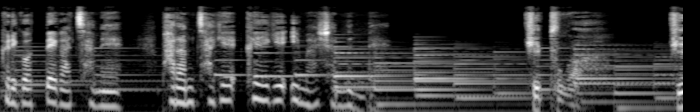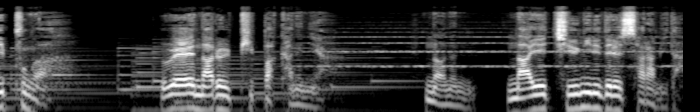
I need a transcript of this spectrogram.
그리고 때가 참에 바람차게 그에게 임하셨는데 기풍아, 기풍아, 왜 나를 핍박하느냐? 너는 나의 증인이 될 사람이다.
